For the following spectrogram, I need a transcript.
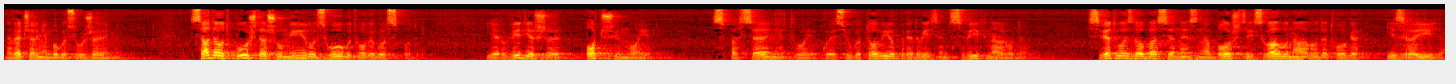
na večernjem bogosluženju. Sada otpuštaš u miru slugu Tvoga gospoda, jer vidješe oči moje spasenje Tvoje, koje si ugotovio pred licem svih naroda, svjetlost da obasjane zna bošci i slavu naroda Tvoga Izrailja.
